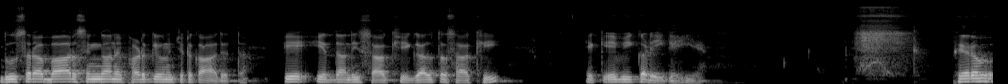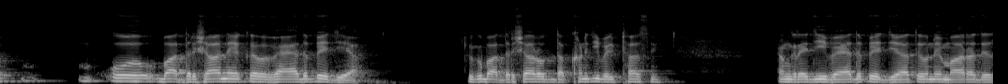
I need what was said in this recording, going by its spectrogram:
ਦੂਸਰਾ ਬਾਹਰ ਸਿੰਘਾਂ ਨੇ ਫੜ ਕੇ ਉਹਨੂੰ ਝਟਕਾ ਦਿੱਤਾ। ਇਹ ਇਦਾਂ ਦੀ ਸਾਖੀ, ਗਲਤ ਸਾਖੀ, ਇੱਕ ਇਹ ਵੀ ਘੜੀ ਗਈ ਹੈ। ਫਿਰ ਉਹ ਬਹਾਦਰ ਸ਼ਾਹ ਨੇ ਇੱਕ ਵੈਦ ਭੇਜਿਆ, ਕਿਉਂਕਿ ਬਹਾਦਰ ਸ਼ਾਹ ਉਹ ਦੱਖਣ 'ਚ ਹੀ ਬੈਠਾ ਸੀ। ਅੰਗਰੇਜ਼ੀ ਵੈਦ ਭੇਜਿਆ ਤੇ ਉਹਨੇ ਮਹਾਰਾਜ ਦੇ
